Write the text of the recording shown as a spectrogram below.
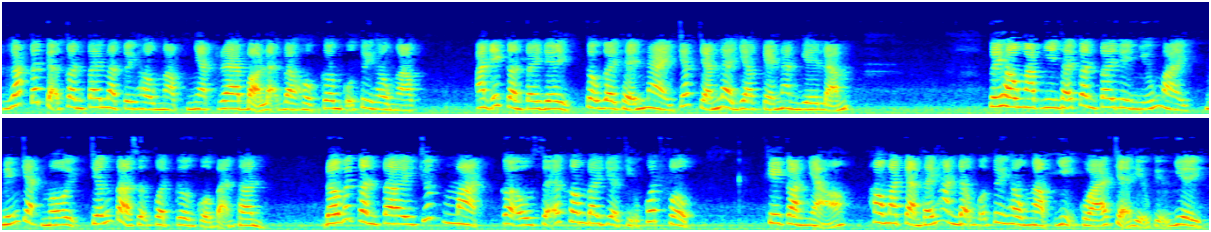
gắp tất cả cần tây mà tùy hồng ngọc nhặt ra bỏ lại vào hộp cơm của tùy hồng ngọc. Ăn ít cần tây đi, cậu gầy thể này chắc chắn là do kén ăn ghê lắm. Tùy hồng ngọc nhìn thấy cần tây liền nhíu mày, miếng chặt môi, chứng tỏ sự quật cường của bản thân. Đối với cần tây, trước mặt cậu sẽ không bao giờ chịu khuất phục. Khi còn nhỏ, hồng mặt cảm thấy hành động của tùy hồng ngọc dị quá, chả hiểu kiểu gì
